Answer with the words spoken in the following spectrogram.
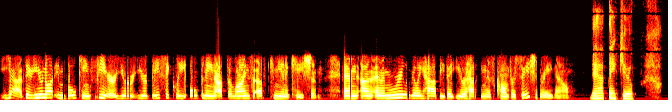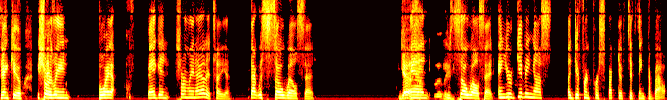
yeah, you're not invoking fear. You're you're basically opening up the lines of communication, and uh, and I'm really really happy that you're having this conversation right now. Yeah, thank you, thank you, Charlene boy, Megan, Charlene, I got to tell you, that was so well said. Yes, and absolutely. it's so well said. And you're giving us a different perspective to think about.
